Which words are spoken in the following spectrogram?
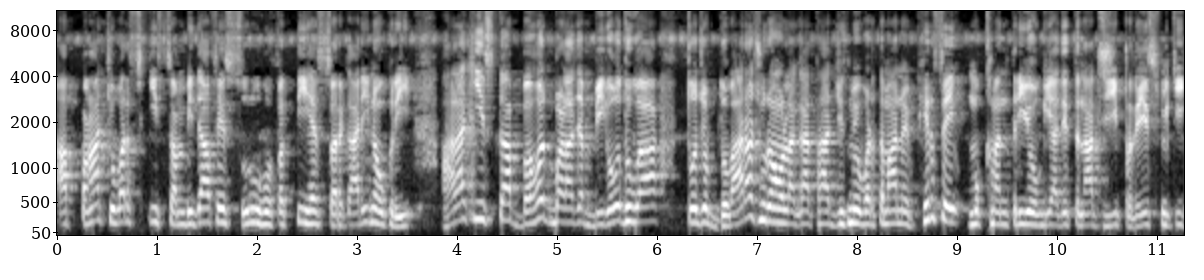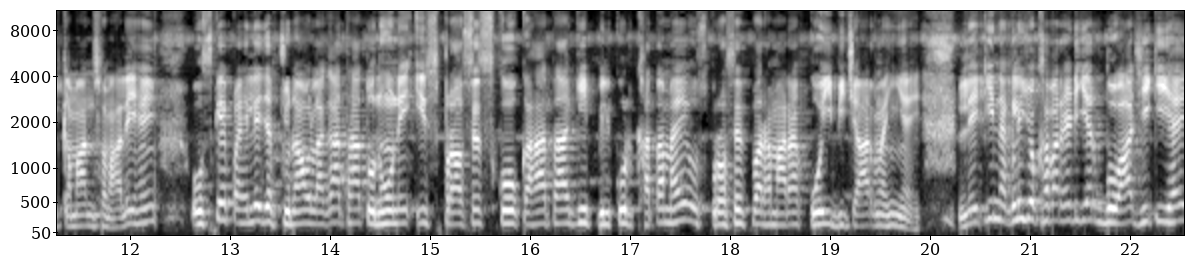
अब पाँच वर्ष की संविदा से शुरू हो सकती है सरकारी नौकरी। हालाँकि इसका बहुत बड़ा जब विरोध हुआ तो जब दोबारा चुनाव लगा था, जिसमें वर्तमान में फिर से मुख्यमंत्री योगी आदित्यनाथ जी प्रदेश में की कमान संभाले हैं, उसके पहले जब चुनाव लगा था तो उन्होंने इस प्रोसेस को कहा था कि बिल्कुल ख़त्म है, उस प्रोसेस पर हमारा कोई विचार नहीं है। लेकिन अगली जो खबर है डियर वो आज ही की है।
